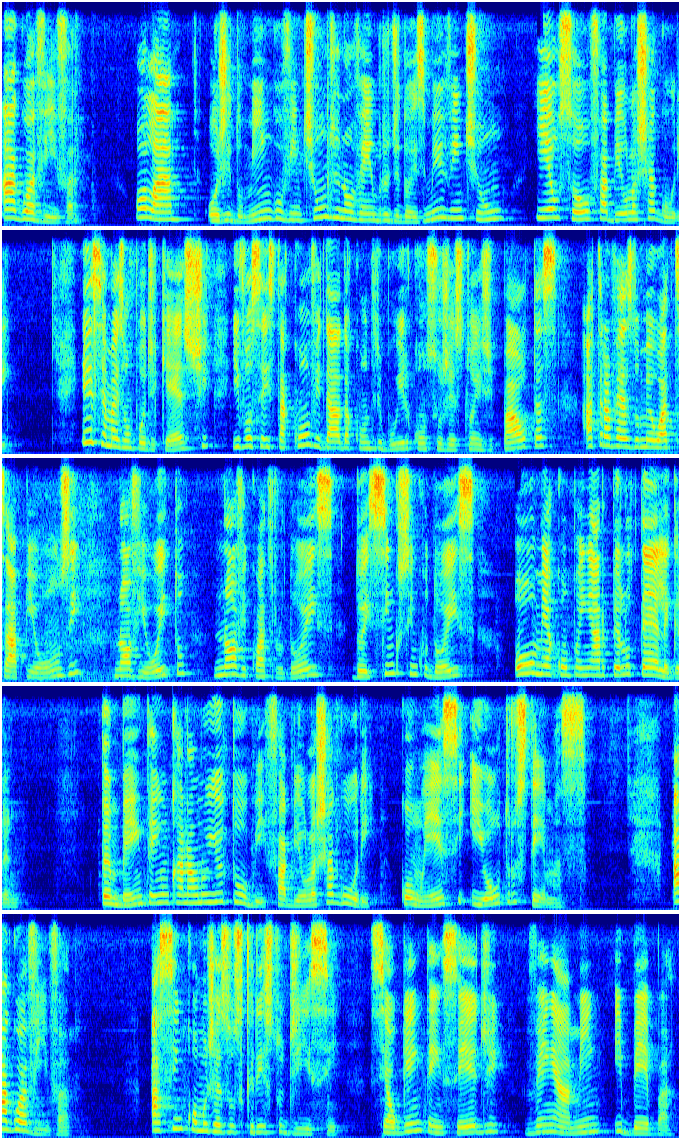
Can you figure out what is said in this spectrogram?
Água Viva. Olá, hoje domingo 21 de novembro de 2021 e eu sou Fabiola Chaguri. Esse é mais um podcast e você está convidado a contribuir com sugestões de pautas através do meu WhatsApp 11 98 942 2552 ou me acompanhar pelo Telegram. Também tem um canal no YouTube, Fabiola Chaguri, com esse e outros temas. Água Viva. Assim como Jesus Cristo disse: Se alguém tem sede, venha a mim e beba.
